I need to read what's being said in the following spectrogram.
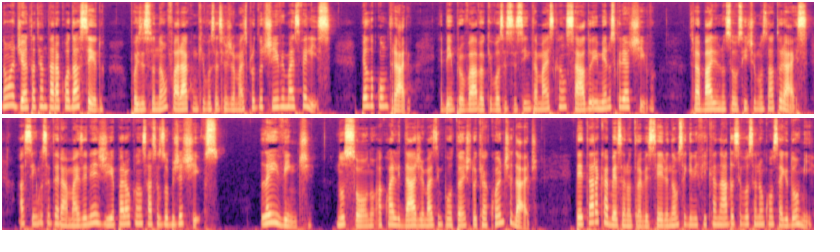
não adianta tentar acordar cedo, pois isso não fará com que você seja mais produtivo e mais feliz. Pelo contrário, é bem provável que você se sinta mais cansado e menos criativo. Trabalhe nos seus ritmos naturais, assim você terá mais energia para alcançar seus objetivos. Lei 20. No sono, a qualidade é mais importante do que a quantidade. Deitar a cabeça no travesseiro não significa nada se você não consegue dormir.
